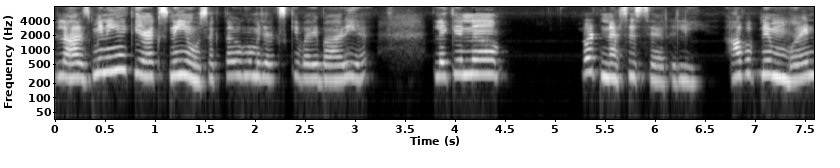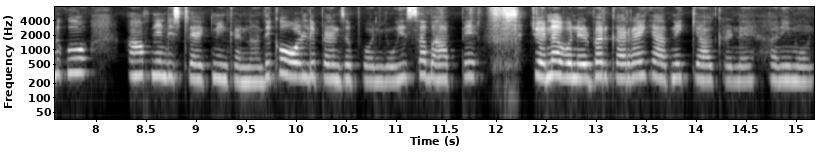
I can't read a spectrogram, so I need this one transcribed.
लाजमी नहीं है कि एक्स नहीं हो सकता क्योंकि मुझे एक्स की वाइब आ रही है. लेकिन नॉट uh, नेसेसरली आप अपने माइंड को आपने डिस्ट्रैक्ट नहीं करना। देखो ऑल डिपेंड्स अपॉन यू ये सब आप पे जो है ना, वो निर्भर कर रहा है कि आपने क्या करना है हनीमून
